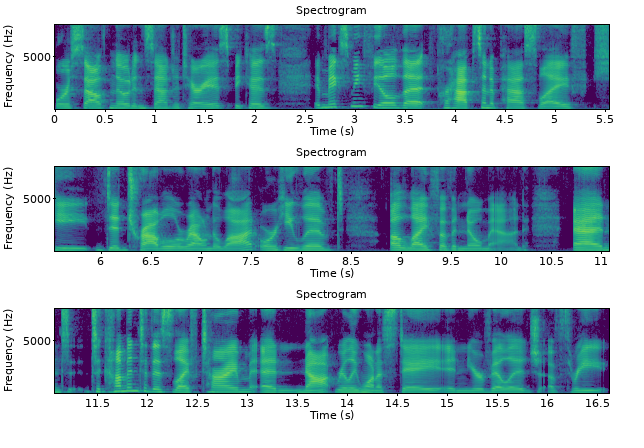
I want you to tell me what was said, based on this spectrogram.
or South Node in Sagittarius, because it makes me feel that perhaps in a past life he did travel around a lot or he lived a life of a nomad. And to come into this lifetime and not really want to stay in your village of three,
